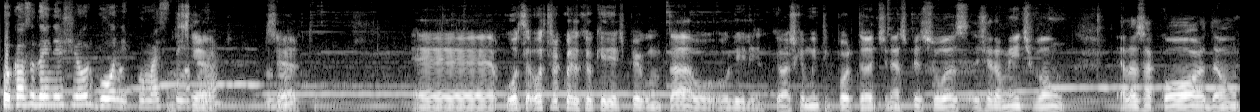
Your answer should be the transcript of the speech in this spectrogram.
Por causa da energia orgânica, por mais tempo, certo, né? Uhum. É, outra, outra coisa que eu queria te perguntar, o Lilian, que eu acho que é muito importante, né? As pessoas geralmente vão, elas acordam,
